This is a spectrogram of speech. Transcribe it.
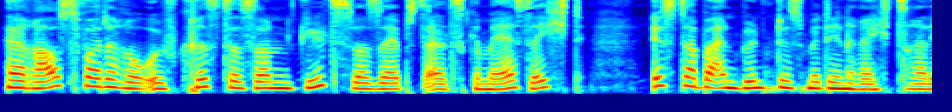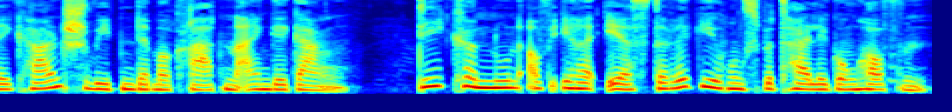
Herausforderer Ulf Christensen gilt zwar selbst als gemäßigt, ist aber ein Bündnis mit den rechtsradikalen Schwedendemokraten eingegangen. Die können nun auf ihre erste Regierungsbeteiligung hoffen.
